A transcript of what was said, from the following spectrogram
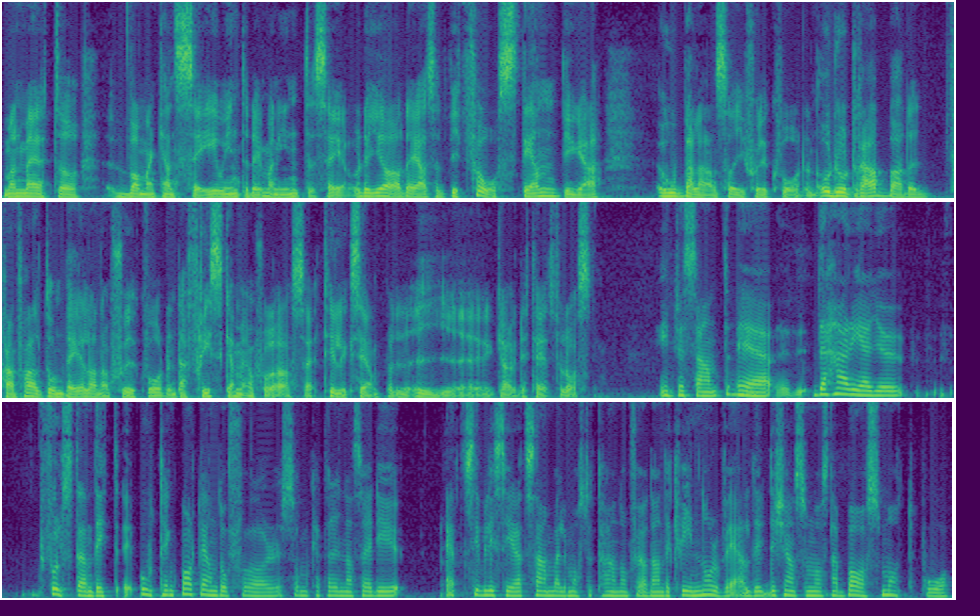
Man mäter vad man kan se och inte det man inte ser och det gör det alltså att vi får ständiga obalanser i sjukvården och då drabbar det framförallt de delarna av sjukvården där friska människor rör sig, till exempel i graviditet graviditetsförlossning. Intressant. Eh, det här är ju fullständigt eh, otänkbart ändå för, som Katarina säger, det är ju ett civiliserat samhälle måste ta hand om födande kvinnor väl. Det, det känns som någon sån här basmått på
